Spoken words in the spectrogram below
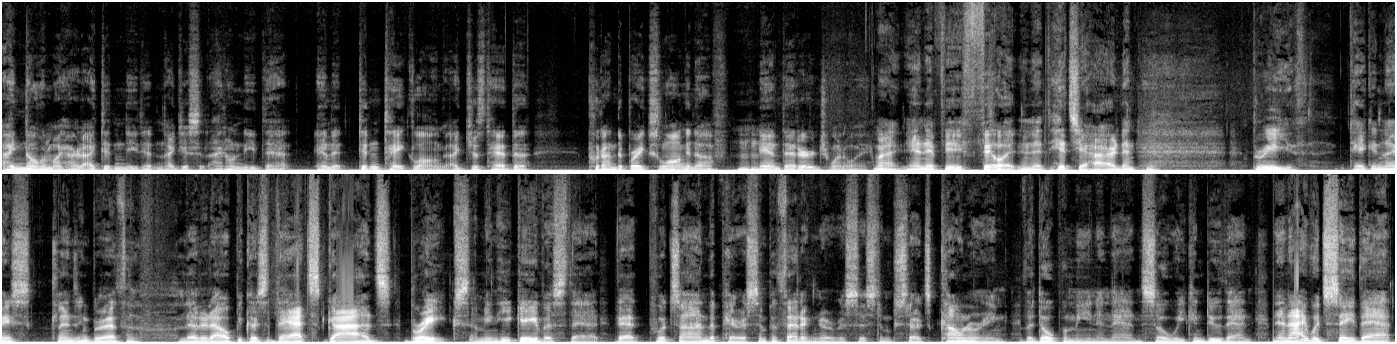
I know in my heart I didn't need it, and I just said I don't need that, and it didn't take long. I just had to put on the brakes long enough, mm-hmm. and that urge went away. Right. And if you feel it and it hits you hard, then yeah. breathe. Take a nice cleansing breath. let it out because that's God's brakes. I mean, He gave us that. That puts on the parasympathetic nervous system, starts countering the dopamine in that, and so we can do that. And I would say that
